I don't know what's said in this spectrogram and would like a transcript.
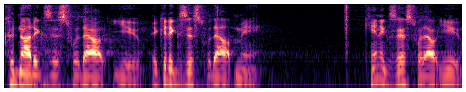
could not exist without you. It could exist without me. It can't exist without you.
